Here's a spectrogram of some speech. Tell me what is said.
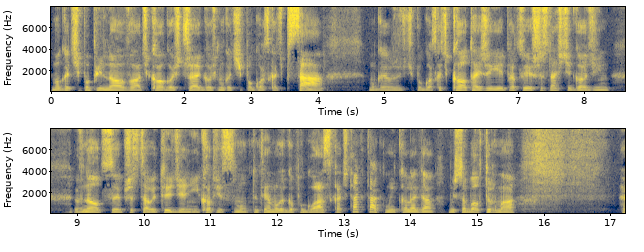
mogę ci popilnować kogoś, czegoś, mogę ci pogłaskać psa, mogę ci pogłaskać kota, jeżeli pracujesz 16 godzin w nocy przez cały tydzień i kot jest smutny, to ja mogę go pogłaskać. Tak, tak, mój kolega, mój sobowtór ma e,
